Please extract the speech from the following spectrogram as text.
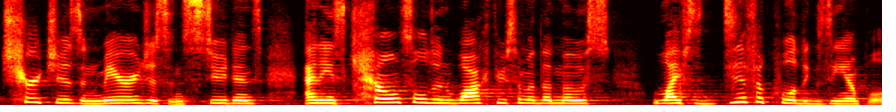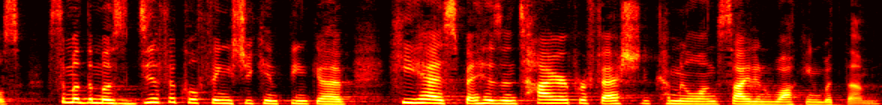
churches and marriages and students, and he's counseled and walked through some of the most life's difficult examples, some of the most difficult things you can think of. He has spent his entire profession coming alongside and walking with them.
